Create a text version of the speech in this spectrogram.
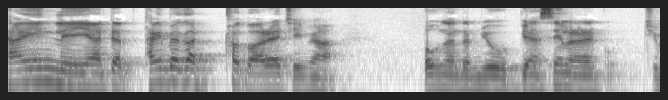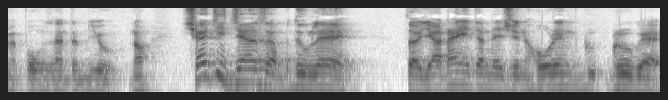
ထိုင်းလေရတက်ထိုင်းဘက်ကထွက်သွားတဲ့အချိန်မှာပုံစံတစ်မျိုးပြန်ဆင်းလာတဲ့အချိန်မှာပုံစံတစ်မျိုးเนาะရှက်ချီချန်ဆိုတာဘာတူလဲဆိုတော့ရာထိုင်း International Holding Group ရဲ့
